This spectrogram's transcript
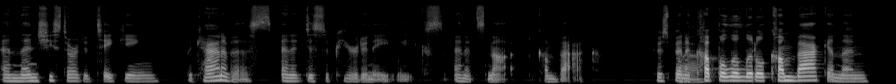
And then she started taking the cannabis and it disappeared in 8 weeks and it's not come back. There's been wow. a couple of little comeback and then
